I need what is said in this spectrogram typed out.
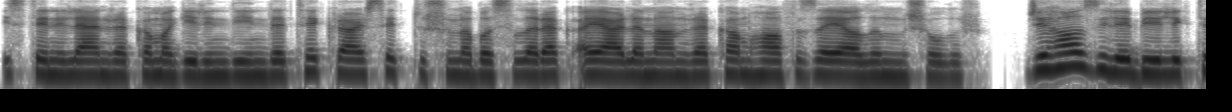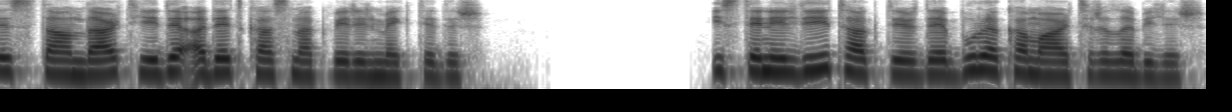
İstenilen rakama gelindiğinde tekrar set tuşuna basılarak ayarlanan rakam hafızaya alınmış olur. Cihaz ile birlikte standart 7 adet kasnak verilmektedir. İstenildiği takdirde bu rakam artırılabilir.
